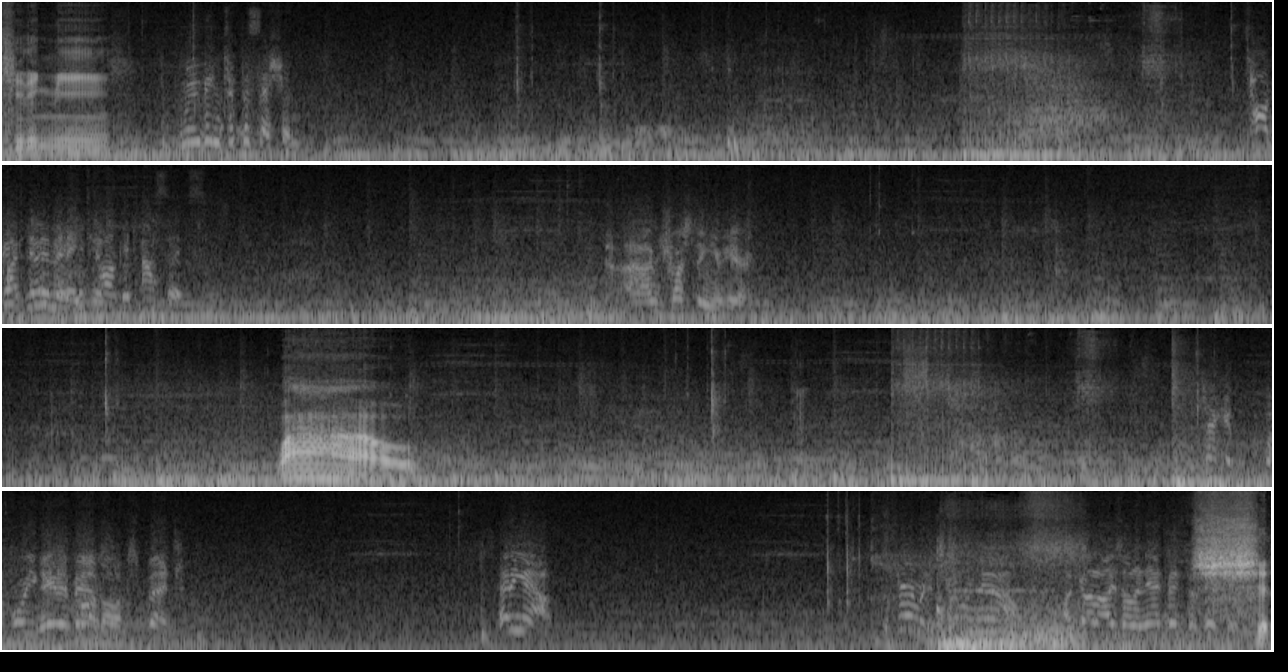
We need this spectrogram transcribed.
Kidding me? Moving to position. Target I've eliminated. Target assets. I'm trusting you here. Wow. You ammo spent. Heading out. Affirmative. Now. I've got eyes on an advent position. Shit.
